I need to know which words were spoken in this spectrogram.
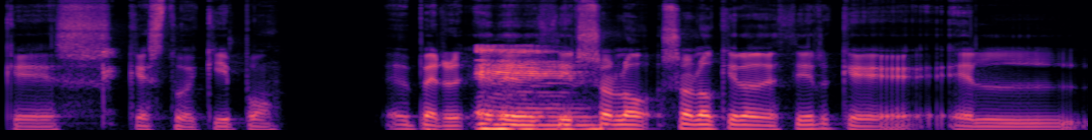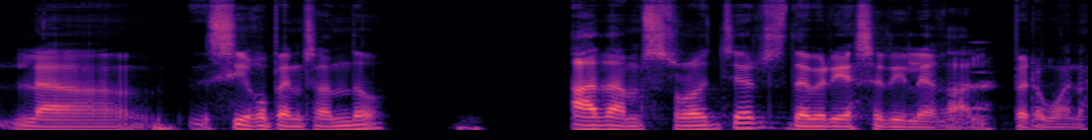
que es, que es tu equipo. Eh, pero he de decir, solo, solo quiero decir que el, la, sigo pensando, Adams Rogers debería ser ilegal, pero bueno.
